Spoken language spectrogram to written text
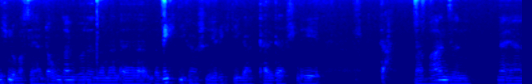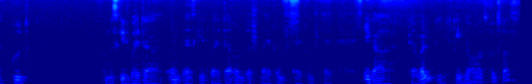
Nicht nur, was der Herr Daumen sagen würde, sondern äh, richtiger Schnee, richtiger kalter Schnee. Ja, na Wahnsinn. Naja, geht weiter und es geht weiter und es schneit und schneit und schneit. Egal. Moment, ich trinke noch ganz kurz was.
